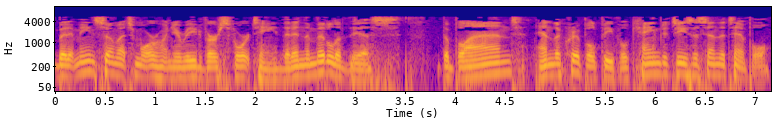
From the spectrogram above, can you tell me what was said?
But it means so much more when you read verse 14 that in the middle of this, the blind and the crippled people came to Jesus in the temple,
